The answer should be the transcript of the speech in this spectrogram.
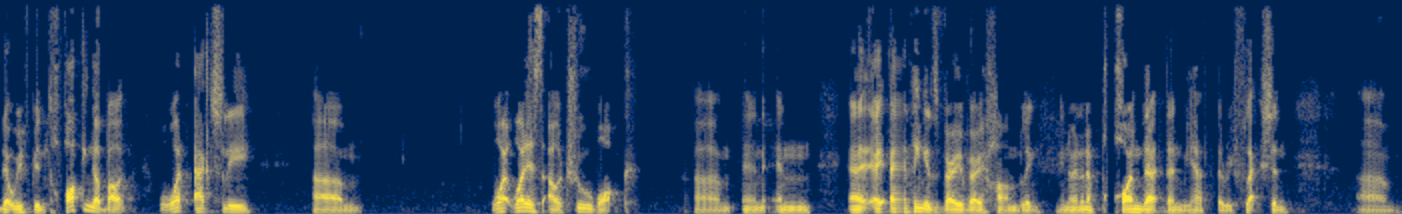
that we've been talking about what actually um, what what is our true walk um, and and, I, I, think it's very very humbling you know and upon that then we have the reflection um,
